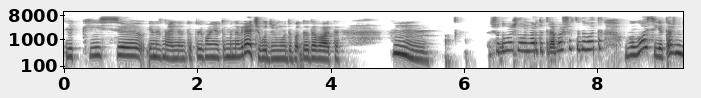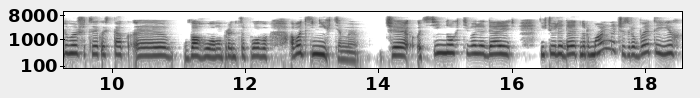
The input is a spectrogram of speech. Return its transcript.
якісь, е, я не знаю, не татуювання, то ми навряд чи будемо йому додавати. Хм. Що думаєш, Леонардо, треба щось додавати? Волосся, я теж не думаю, що це якось так е, вагомо, принципово. А от з нігтями. Чи оці ногті виглядають, нігті виглядають нормально, чи зробити їх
